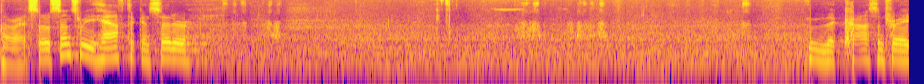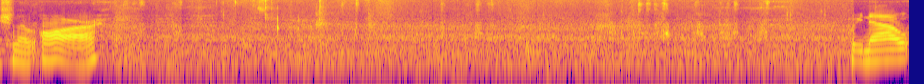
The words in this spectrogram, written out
All right, so since we have to consider the concentration of R we now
